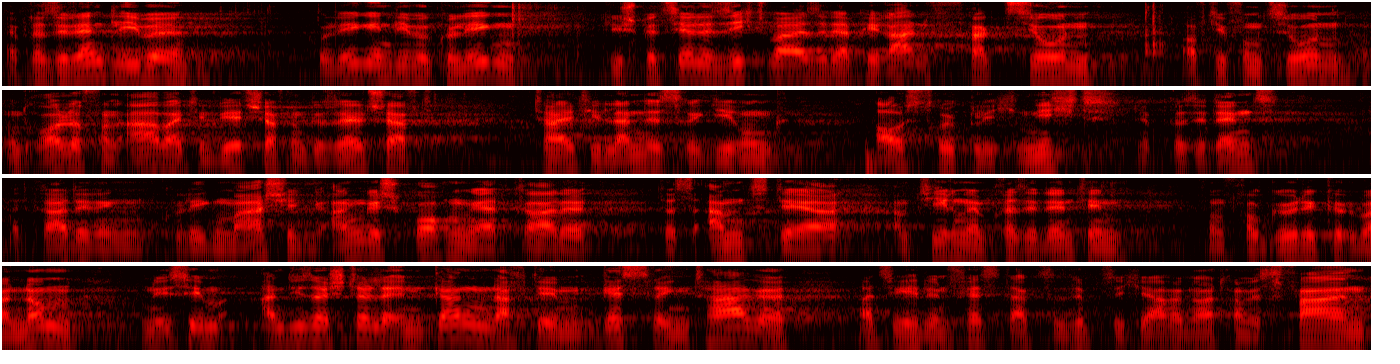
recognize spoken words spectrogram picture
Herr Präsident, liebe Kolleginnen, liebe Kollegen! Die spezielle Sichtweise der Piratenfraktion auf die Funktion und Rolle von Arbeit in Wirtschaft und Gesellschaft teilt die Landesregierung ausdrücklich nicht. Der Präsident hat gerade den Kollegen Marsching angesprochen. Er hat gerade das Amt der amtierenden Präsidentin von Frau Gödecke übernommen und ist ihm an dieser Stelle entgangen nach dem gestrigen Tage, als wir hier den Festtag zu 70 Jahre Nordrhein-Westfalen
